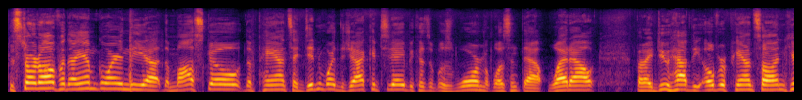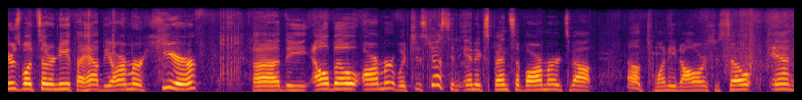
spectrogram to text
To start off with, I am wearing the, uh, the Mosko, the pants. I didn't wear the jacket today because it was warm. It wasn't that wet out, but I do have the overpants on. Here's what's underneath. I have the armor here, uh, the elbow armor, which is just an inexpensive armor. It's about oh, $20 or so. And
